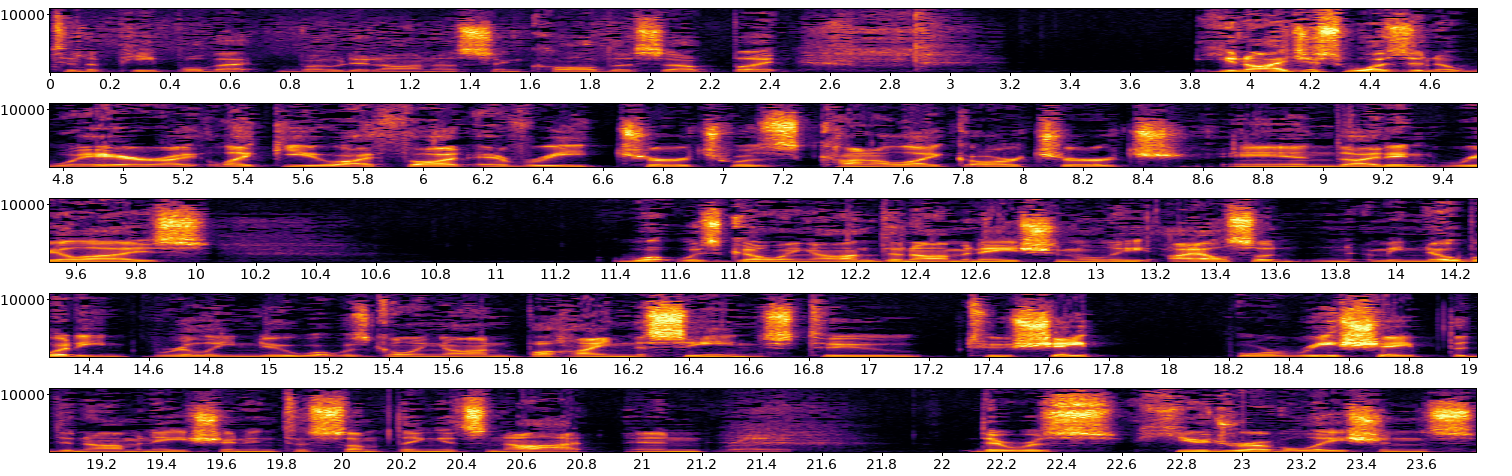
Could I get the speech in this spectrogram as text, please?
to the people that voted on us and called us up. But you know, I just wasn't aware. I, like you, I thought every church was kind of like our church, and I didn't realize what was going on denominationally. I also, I mean, nobody really knew what was going on behind the scenes to to shape or reshape the denomination into something it's not. And Right. there was huge revelations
